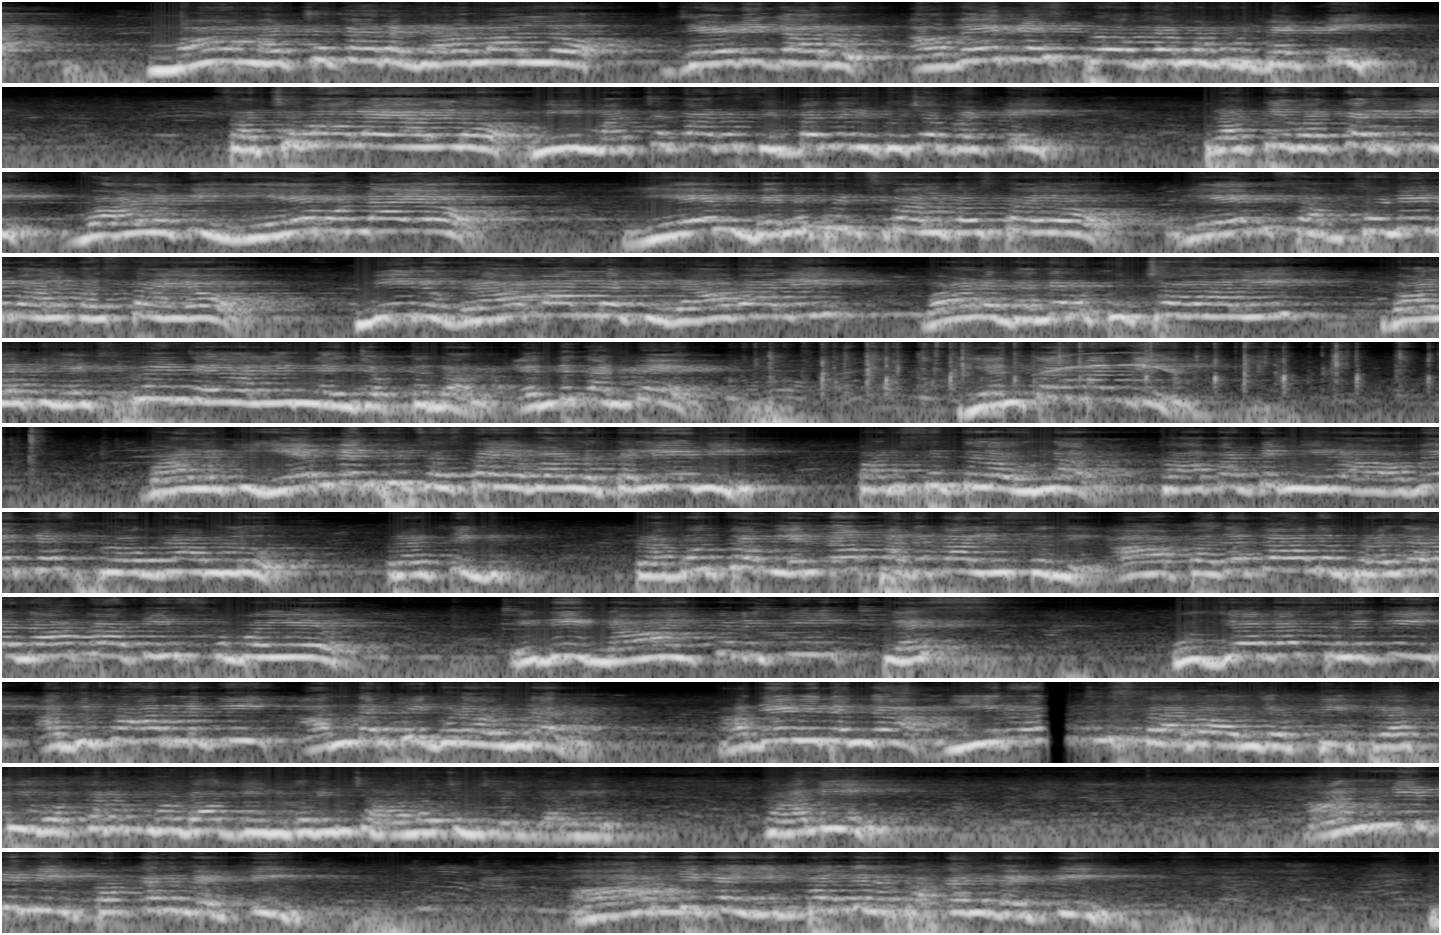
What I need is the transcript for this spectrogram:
మా మత్స్యకార గ్రామాల్లో జేడి గారు అవేర్నెస్ ప్రోగ్రామ్ ఒకటి పెట్టి సచివాలయాల్లో మీ మత్స్యకార సిబ్బందిని కూర్చోబెట్టి ప్రతి ఒక్కరికి వాళ్ళకి ఏమున్నాయో ఏం బెనిఫిట్స్ వాళ్ళకి వస్తాయో ఏం సబ్సిడీలు వాళ్ళకి వస్తాయో మీరు గ్రామాల్లోకి రావాలి వాళ్ళ దగ్గర కూర్చోవాలి వాళ్ళకి ఎక్స్ప్లెయిన్ చేయాలి అని నేను చెప్తున్నాను. ఎందుకంటే ఎంతో మంది వాళ్ళకి ఏం బెనిఫిట్స్ వస్తాయో వాళ్ళు తెలియని పరిస్థితిలో ఉన్నారు. కాబట్టి మీరు అవేర్నెస్ ప్రోగ్రాంలు ప్రతి ప్రభుత్వం ఎన్నో పథకాలు ఇస్తుంది. ఆ పథకాలు ప్రజల దాకా తీసుకుపోయే ఇది నాయకులకి ప్లస్ ఉద్యోగస్తులకి అధికారులకి అందరికీ కూడా ఉండాలి. అదే విధంగా ఈ రోజు చూస్తారు అని చెప్పి ప్రతి ఒక్కరం కూడా దీని గురించి ఆలోచించడం జరిగింది. కానీ అన్నిటినీ పక్కన పెట్టి ఆర్థిక ఇబ్బందులు పక్కన పెట్టి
